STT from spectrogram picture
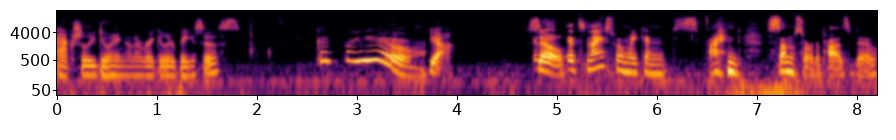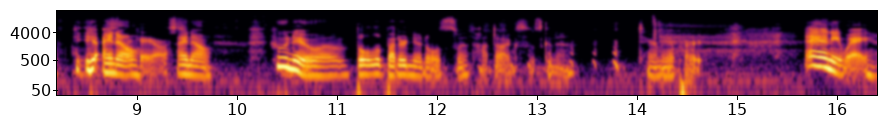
actually doing on a regular basis. Good for you. Yeah. So, It's nice when we can find some sort of positive. yeah, I know. Chaos. I know. Who knew a bowl of butter noodles with hot dogs was going to tear me apart? Anyway,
